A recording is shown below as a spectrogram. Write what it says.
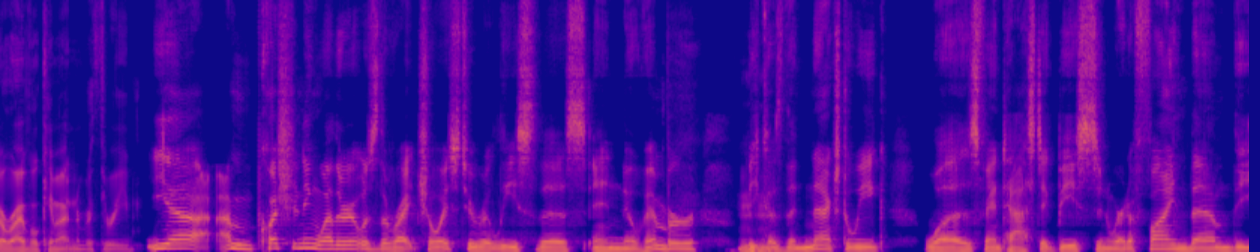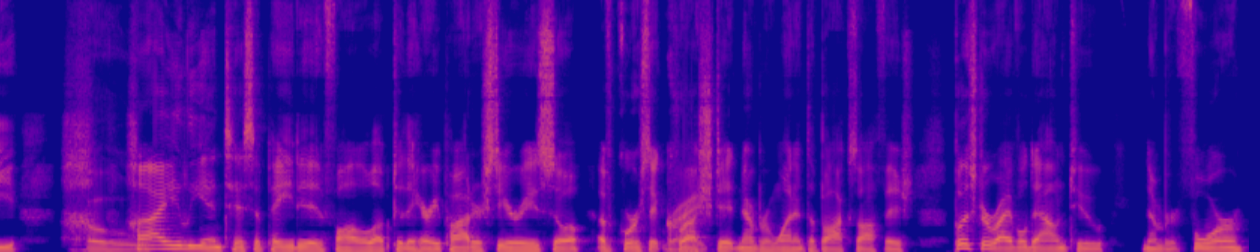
Arrival came out number three. Yeah, I'm questioning whether it was the right choice to release this in November mm-hmm. because the next week was Fantastic Beasts and Where to Find Them, the oh. highly anticipated follow up to the Harry Potter series. So, of course, it crushed right. it number one at the box office, pushed Arrival down to number four.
